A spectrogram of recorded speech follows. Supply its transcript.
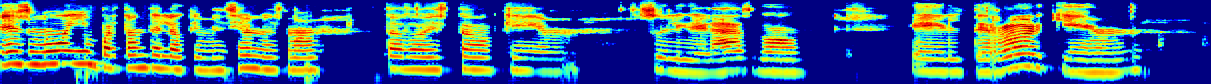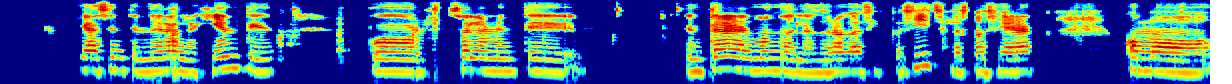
Es muy importante lo que mencionas, ¿no? Todo esto que mm, su liderazgo, el terror que, mm, que hacen tener a la gente por solamente entrar al mundo de las drogas y pues sí, se les considera como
